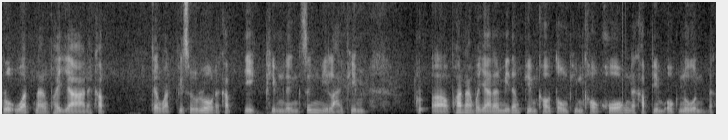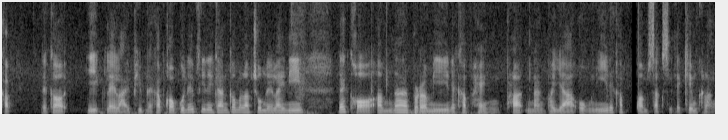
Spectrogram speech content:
กรุวัดนางพญานะครับ จังหวัดพิษณุโลกนะครับ อีกพิมพ์หนึ่งซึ่งมีหลายพิมพ์กรุเอ่อพระนางพญานั้นมีทั้งพิมพ์เขาตรงพิมพ์เขาโค้งนะครับ พิมพ์อกนูนนะครับ แล้วก็อีกหลาย ๆ พิมพ์นะครับ ขอบคุณ FC ในการเข้ามารับชมในไลน์นี้ และขออำนาจบารมีนะครับ แห่งพระนางพญาองค์นี้นะครับ ความศักดิ์สิทธิ์และเข้มขลัง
